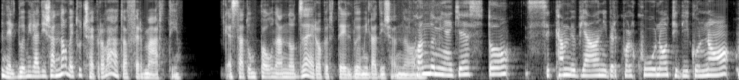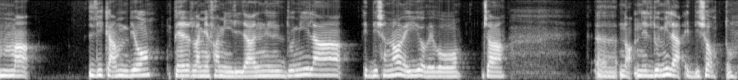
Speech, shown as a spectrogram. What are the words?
Nel 2019 tu ci hai provato a fermarti. È stato un po' un anno zero per te il 2019. Quando mi hai chiesto se cambio piani per qualcuno, ti dico no, ma li cambio per la mia famiglia. Nel 2019 io avevo già, eh, no, nel 2018,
